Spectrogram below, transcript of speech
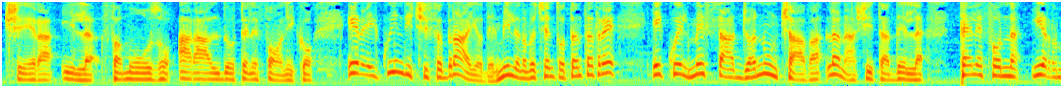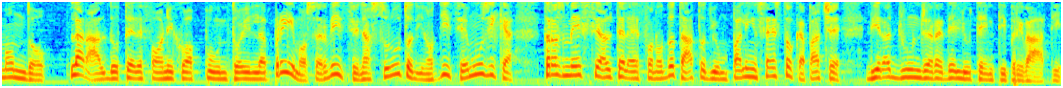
c'era il famoso araldo telefonico. Era il 15 febbraio del 1983 e quel messaggio annunciava la nascita del Telefon Irmondo l'Araldo Telefonico appunto, il primo servizio in assoluto di notizie e musica trasmesse al telefono dotato di un palinsesto capace di raggiungere degli utenti privati,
